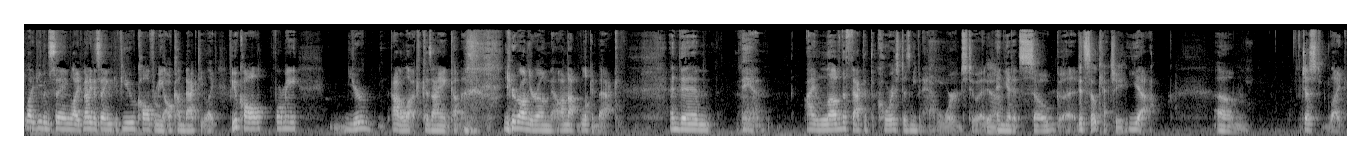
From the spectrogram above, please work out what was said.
like even saying like, not even saying if you call for me, I'll come back to you. Like if you call for me, you're out of luck because I ain't coming. you're on your own now. I'm not looking back. And then, man, I love the fact that the chorus doesn't even have words to it, Yeah. and yet it's so good. It's so catchy. yeah. Um, just like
